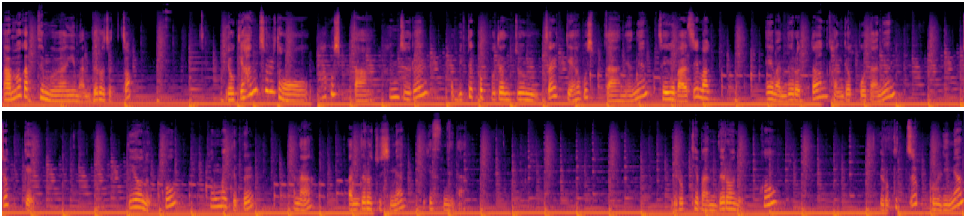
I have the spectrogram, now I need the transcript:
나무 같은 모양이 만들어졌죠? 여기 한 줄 더 하고 싶다. 한 줄을 밑에 것보단 좀 짧게 하고 싶다 하면은 제일 마지막 에 만들었던 간격보다는 좁게 띄워놓고 평매듭을 하나 만들어 주시면 되겠습니다. 이렇게 만들어 놓고 이렇게 쭉 올리면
